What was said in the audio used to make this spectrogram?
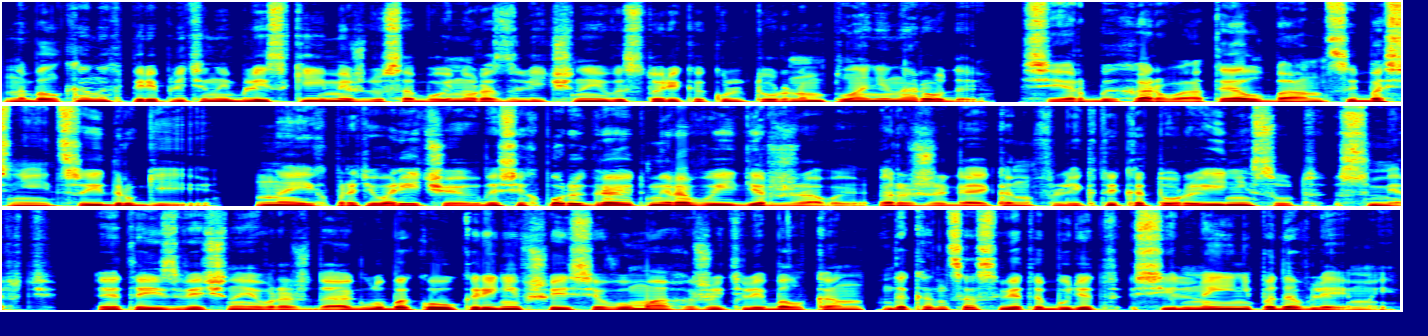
На Балканах переплетены близкие между собой, но различные в историко-культурном плане народы – сербы, хорваты, албанцы, боснийцы и другие. На их противоречиях до сих пор играют мировые державы, разжигая конфликты, которые несут смерть. Эта извечная вражда, глубоко укоренившаяся в умах жителей Балкан, до конца света будет сильной и неподавляемой.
